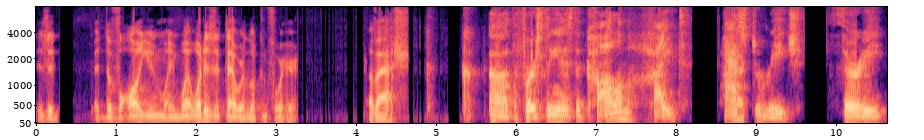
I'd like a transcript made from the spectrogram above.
is it the volume? I mean, what what is it that we're looking for here of ash? Uh, the first thing is the column height has Okay. to reach 30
